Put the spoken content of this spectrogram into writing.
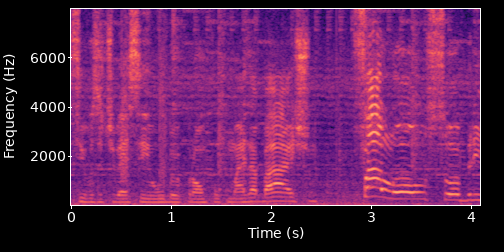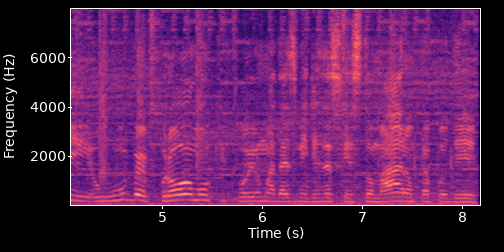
se você tivesse Uber Pro um pouco mais abaixo falou sobre o Uber Promo, que foi uma das medidas que eles tomaram para poder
